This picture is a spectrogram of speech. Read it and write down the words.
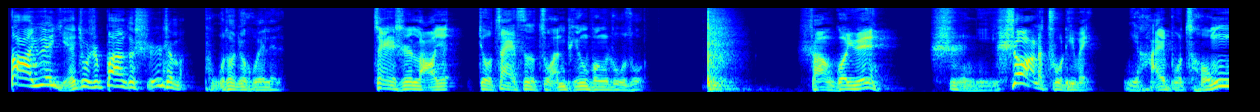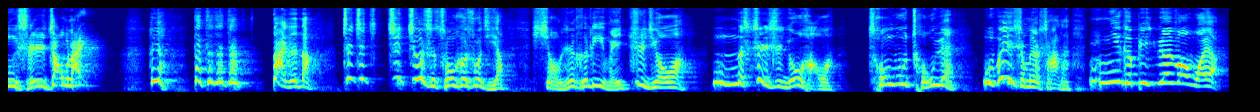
大约也就是半个时辰吧，捕头就回来了。这时，老爷就再次转屏风入座。上官云，是你杀了楚立伟，你还不从实招来？哎呀，大大大大大人呐，这这这这是从何说起啊？小人和立伟至交啊，那甚是友好啊，从无仇怨。我为什么要杀他？你可别冤枉我呀！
